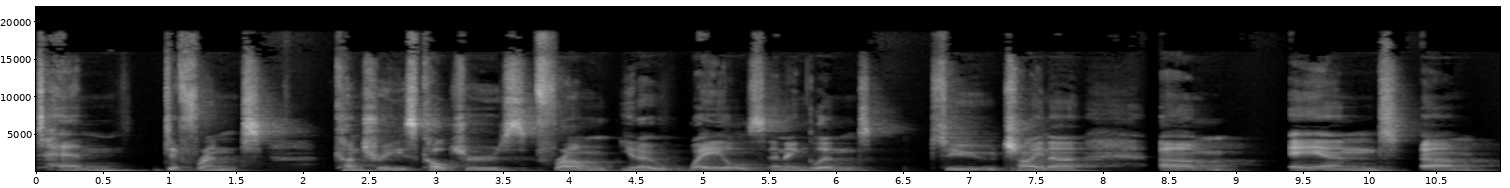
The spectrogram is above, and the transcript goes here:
10 different countries, cultures from, you know, Wales and England to China. Um, and um,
